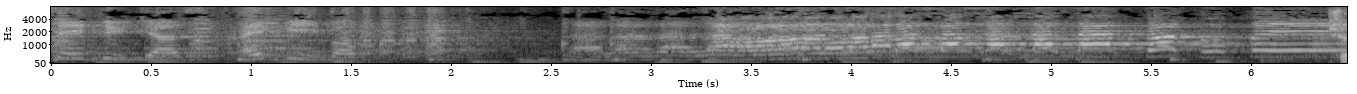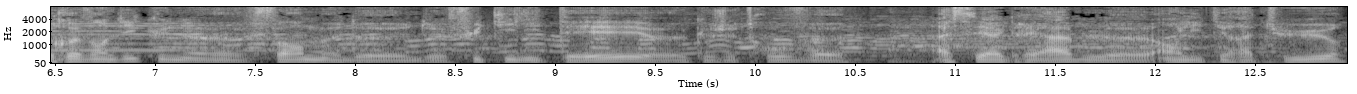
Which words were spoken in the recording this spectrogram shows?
c'est du jazz très bebop. Je revendique une forme de, futilité euh, que je trouve euh, assez agréable euh, en littérature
